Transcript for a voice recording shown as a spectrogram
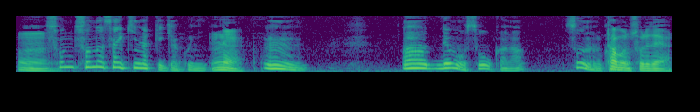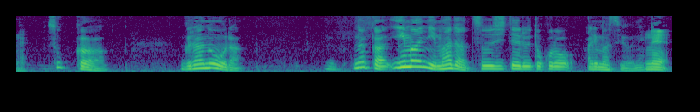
うん。そんそんな最近だっけ？逆に。ねうん。あーでもそうかな。そうなのかな？多分それだよね。そっか。グラノーラなんか今にまだ通じてるところありますよね。ね。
